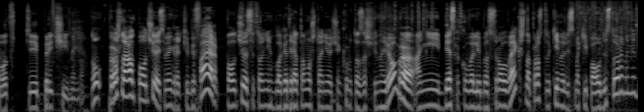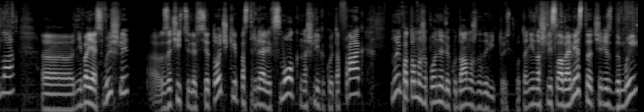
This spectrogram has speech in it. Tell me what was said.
вот те причины. Ну, прошлый раунд получилось выиграть QB Fire. Получилось это у них благодаря тому, что они очень круто зашли на ребра. Они без какого-либо сурового экшена просто кинули смоки по обе стороны мидла. э, не боясь вышли, э, зачистили все точки, постреляли в smoke, нашли какой-то фраг. Ну и потом уже поняли, куда нужно давить. То есть вот они нашли слабое место через дымы,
